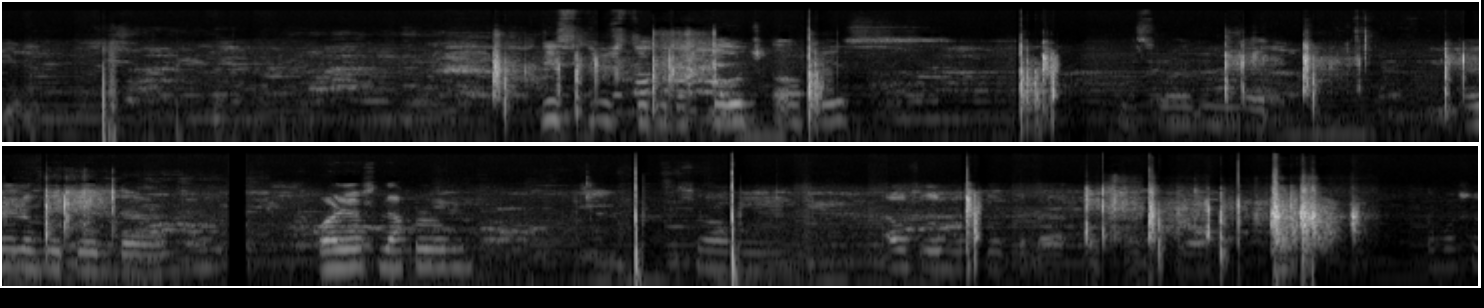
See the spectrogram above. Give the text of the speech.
team. This used to be the coach office. This one that I renovated the Warriors locker room. So I was able to to the also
